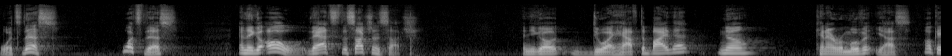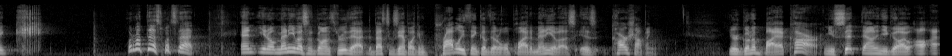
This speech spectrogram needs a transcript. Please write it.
What's this? What's this? And they go, oh, that's the such and such. And you go, do I have to buy that? No. Can I remove it? Yes. Okay. What about this? What's that? And you know, many of us have gone through that. The best example I can probably think of that will apply to many of us is car shopping. You're going to buy a car, and you sit down and you go, I,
